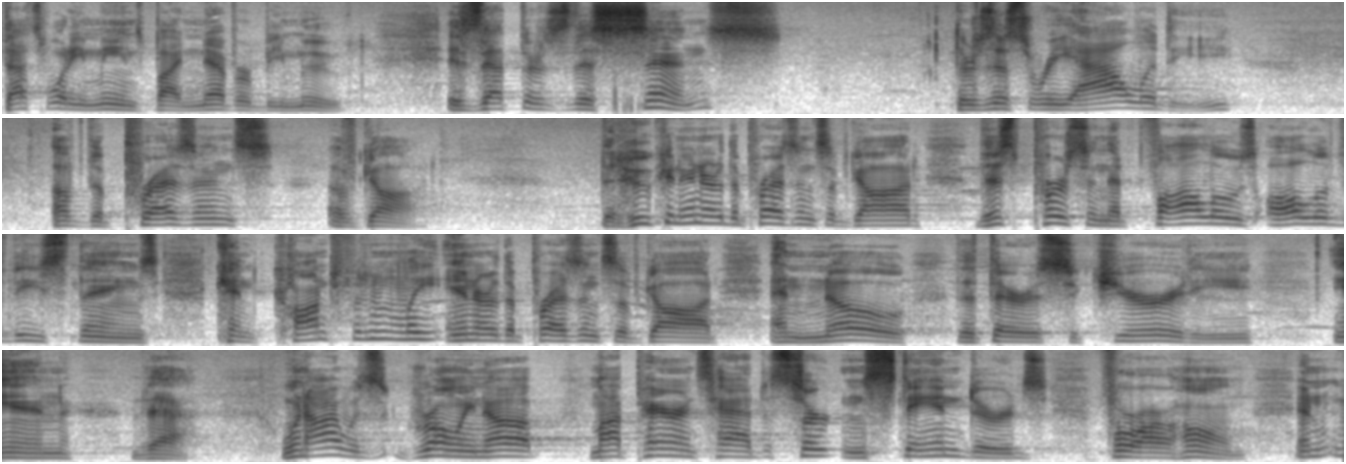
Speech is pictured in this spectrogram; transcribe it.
That's what he means by never be moved. Is that there's this sense, there's this reality of the presence of God. That who can enter the presence of God? This person that follows all of these things can confidently enter the presence of God and know that there is security in that. When I was growing up, my parents had certain standards for our home. And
